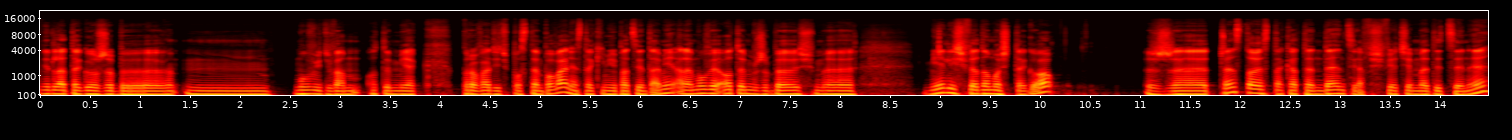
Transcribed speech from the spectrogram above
nie dlatego, żeby mm, mówić wam o tym, jak prowadzić postępowanie z takimi pacjentami, ale mówię o tym, żebyśmy mieli świadomość tego, że często jest taka tendencja w świecie medycyny,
